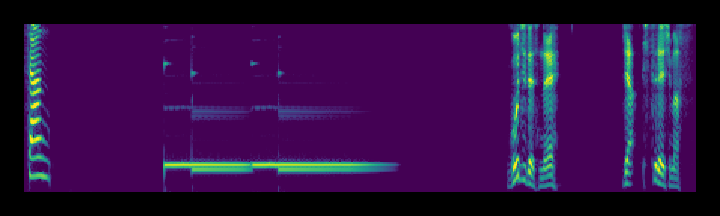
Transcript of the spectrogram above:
3 5時ですね。じゃあ失礼します。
